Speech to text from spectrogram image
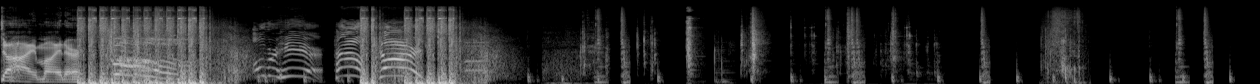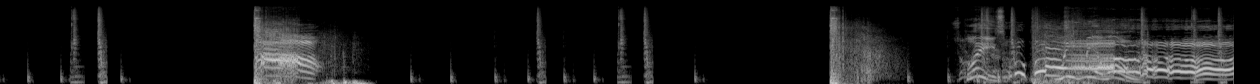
Die, miner! Over here! Help! Guards! Please, leave me alone!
